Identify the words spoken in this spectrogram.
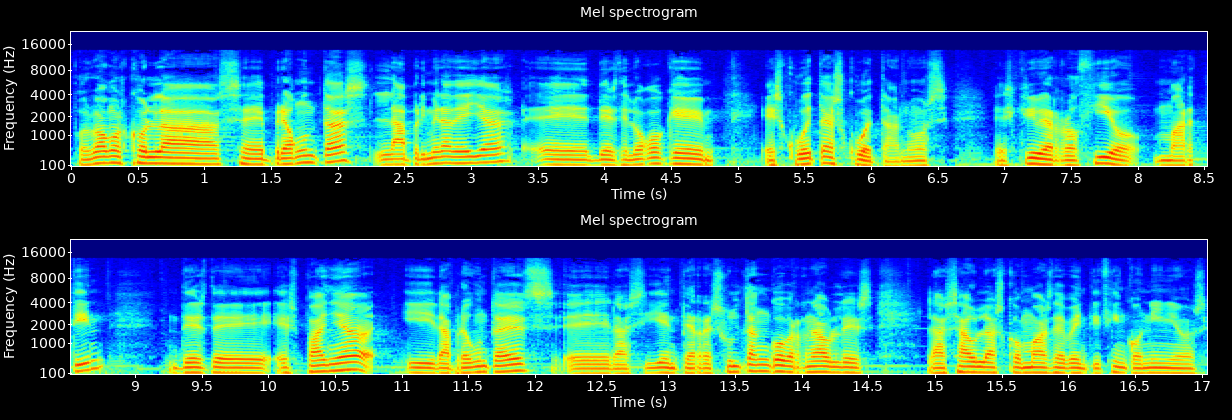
Pues vamos con las eh, preguntas. La primera de ellas, eh, desde luego que escueta, escueta. Nos escribe Rocío Martín desde España y la pregunta es eh, la siguiente. ¿Resultan gobernables las aulas con más de 25 niños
